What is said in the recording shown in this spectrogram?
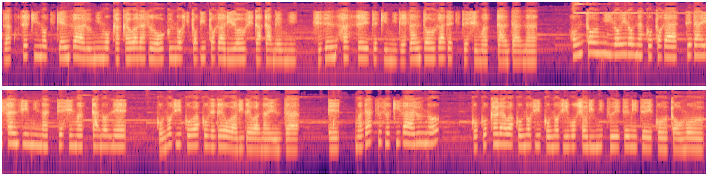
落石の危険があるにもかかわらず多くの人々が利用したために、自然発生的に下山道ができてしまったんだな。本当に色々なことがあって大惨事になってしまったのね。この事故はこれで終わりではないんだ。え、まだ続きがあるの？ここからはこの事故の事後処理について見ていこうと思う。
